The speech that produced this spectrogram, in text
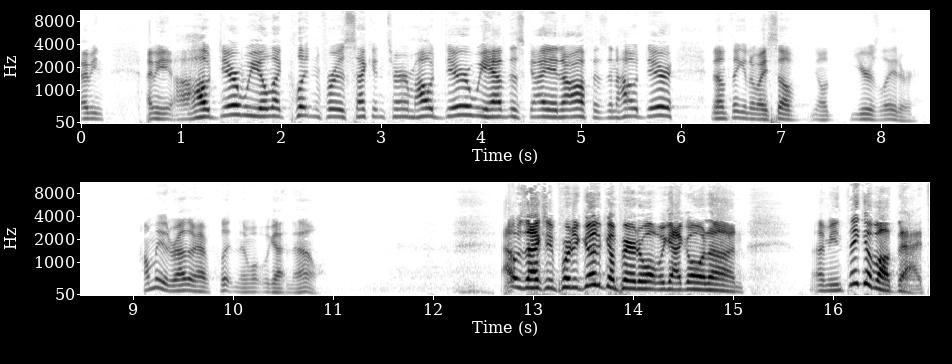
I mean, I mean, how dare we elect Clinton for his second term? How dare we have this guy in office? And how dare and I'm thinking to myself, you know, years later, how many would rather have Clinton than what we got now? That was actually pretty good compared to what we got going on. I mean, think about that.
